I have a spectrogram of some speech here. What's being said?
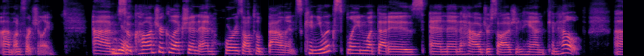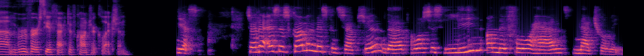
Um, unfortunately, um, yeah. So, contra collection and horizontal balance. Can you explain what that is and then how dressage in hand can help um, reverse the effect of contra collection? Yes. So, there is this common misconception that horses lean on their forehand naturally.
